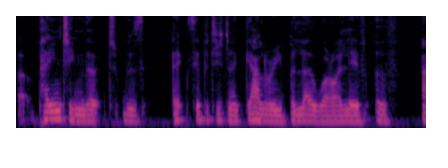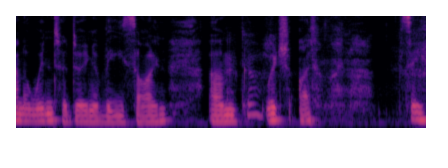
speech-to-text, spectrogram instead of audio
a painting that was exhibited in a gallery below where I live of Anna Wintour doing a V sign, um, which I don't see.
